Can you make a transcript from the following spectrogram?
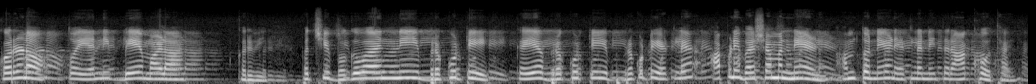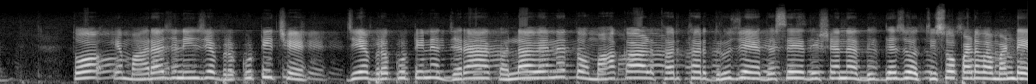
કર્ણ, તો એની બે માળા કરવી. પછી ભગવાનની ભ્રકુટી, કે એ ભ્રકુટી ભ્રકુટી એટલે આપણી ભાષામાં નેણ, આમ તો નેણ એટલે નહીતર આંખો થાય. તો એ મહારાજની જે ભ્રકુટી છે, જે ભ્રકુટીને જરાક હલાવે ને તો મહાકાળ થરથર ધ્રુજે, દસે દિશાના દિગ્ગજો ચીસો પાડવા માંડે.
